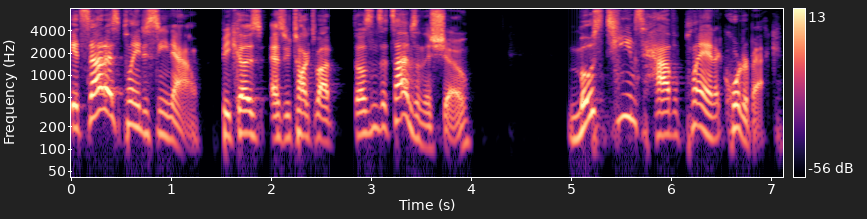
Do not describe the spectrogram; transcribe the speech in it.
It's not as plain to see now because, as we talked about dozens of times on this show, most teams have a plan at quarterback.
